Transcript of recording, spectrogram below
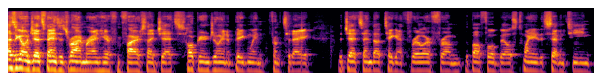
How's it going, Jets fans? It's Ryan Moran here from Fireside Jets. Hope you're enjoying a big win from today. The Jets end up taking a thriller from the Buffalo Bills 20 to 17,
